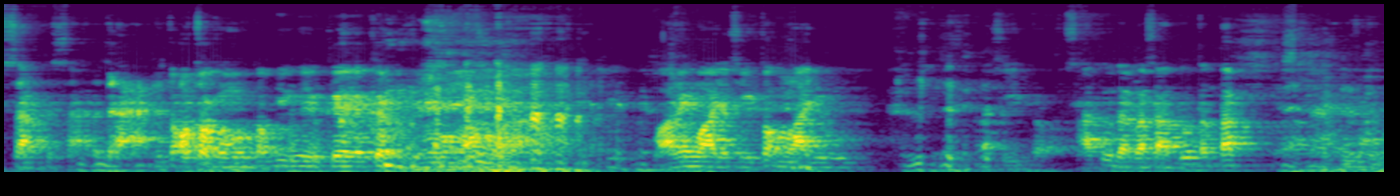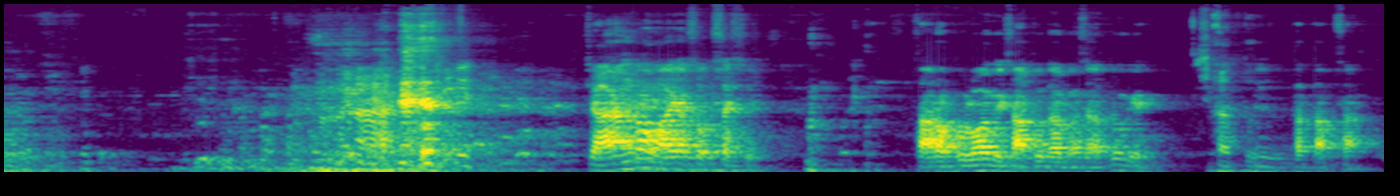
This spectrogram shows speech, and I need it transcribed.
besar-besar. Nah, cocok ngomong tapi geger. Paling wayang sitok melayu. Sitok. Satu dapat satu tetap. Jarang kok wayang sukses ya. Taruh pulau ke satu tambah satu ke Satu. tetap satu.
